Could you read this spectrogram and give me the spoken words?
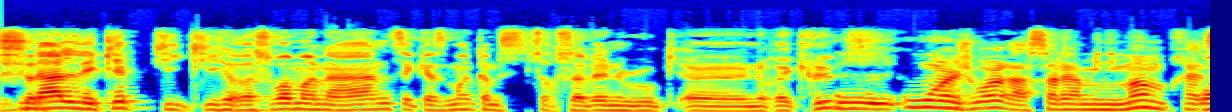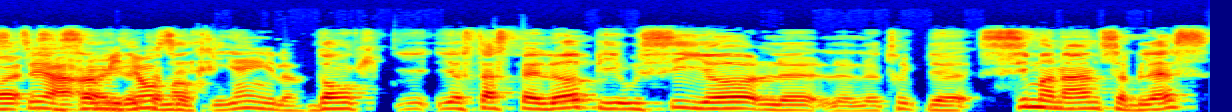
final, l'équipe qui, qui reçoit Monahan, c'est quasiment comme si tu recevais une, rook- une recrue. Ou, ou un joueur à salaire minimum, presque. Ouais, tu sais, c'est à ça, 1 million, c'est rien, là. Donc, il il y a cet aspect-là, puis aussi, il y a le, le, le truc de si Monahan se blesse,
